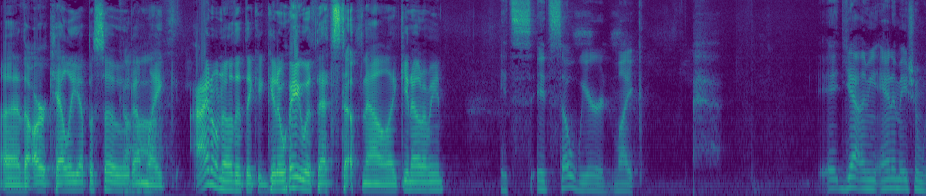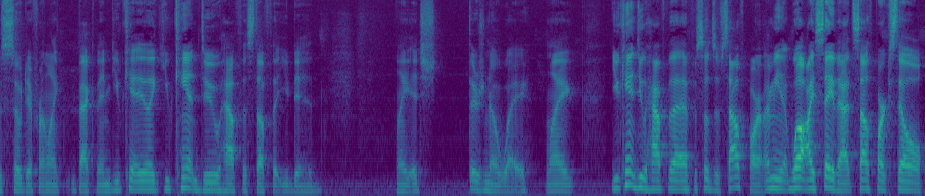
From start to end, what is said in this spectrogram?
Uh, the R. Kelly episode, I'm like, I don't know that they could get away with that stuff now. Like, you know what I mean? It's it's so weird. Like, it, yeah, I mean, animation was so different. Like back then, you can't like you can't do half the stuff that you did. Like it's there's no way. Like you can't do half the episodes of South Park. I mean, well, I say that South Park still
